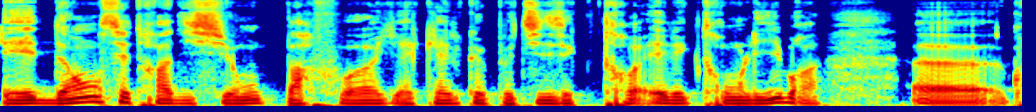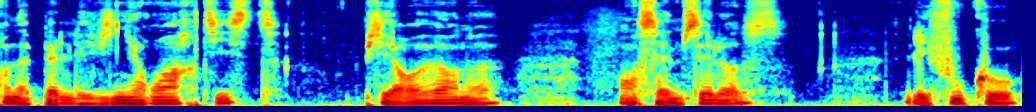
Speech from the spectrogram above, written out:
Et dans ces traditions, parfois, il y a quelques petits électro- électrons libres euh, qu'on appelle les vignerons artistes. Pierre Auvernois, Anselme Sélos, les Foucault,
